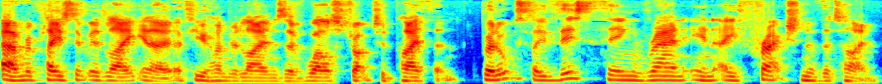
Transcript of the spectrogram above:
And replace it with like, you know, a few hundred lines of well structured Python. But also this thing ran in a fraction of the time,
